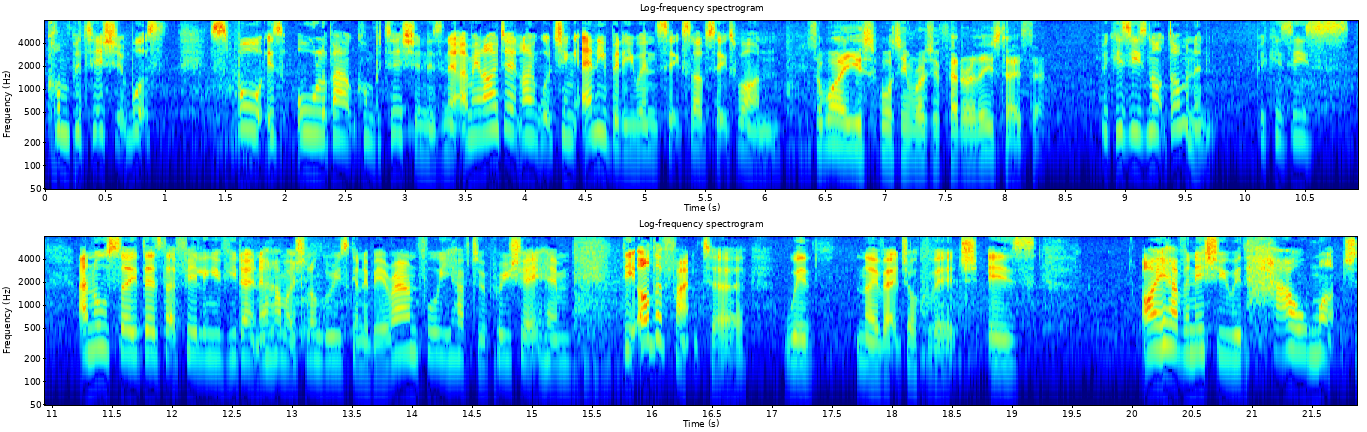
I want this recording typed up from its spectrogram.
competition. What's sport is all about competition, isn't it? I mean, I don't like watching anybody win six love six one. So why are you supporting Roger Federer these days then? Because he's not dominant. Because he's and also there's that feeling if you don't know how much longer he's going to be around for, you have to appreciate him. The other factor with Novak Djokovic is I have an issue with how much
